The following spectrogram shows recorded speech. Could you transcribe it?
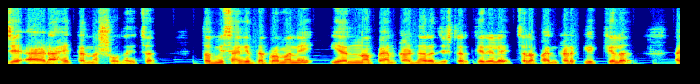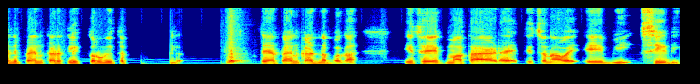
जे ऍड आहे त्यांना शोधायचं. तर मी सांगितल्याप्रमाणे यांना पॅन कार्डनं रजिस्टर केलेलं आहे. चला पॅन कार्ड क्लिक केलं आणि पॅन कार्ड क्लिक करून इथं त्या पॅन कार्डनं बघा इथे एक माता ऍड आहे तिचं नाव आहे ए बी सी डी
